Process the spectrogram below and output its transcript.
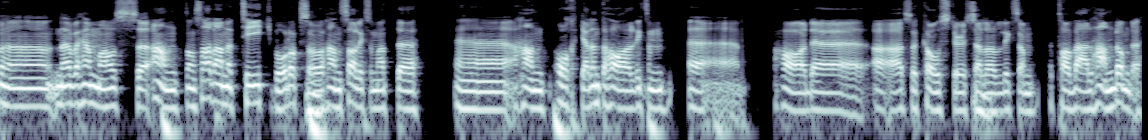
eh, när jag var hemma hos eh, Anton så hade han ett teakbord också. Mm. Och han sa liksom att eh, han orkade inte ha liksom eh, ha det, alltså coasters eller liksom ta väl hand om det.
